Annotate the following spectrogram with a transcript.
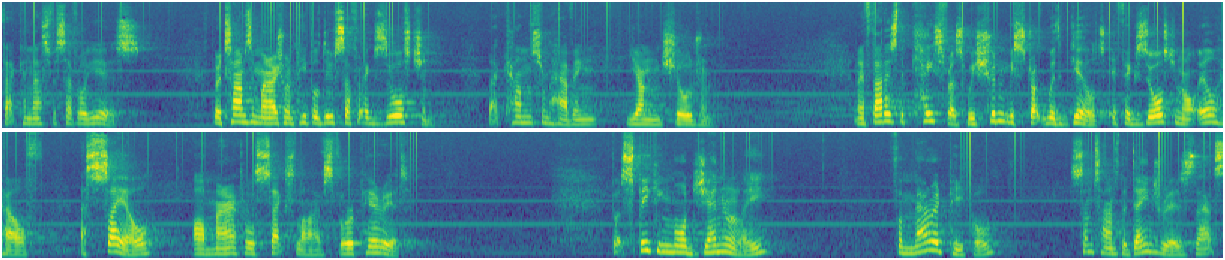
that can last for several years. There are times in marriage when people do suffer exhaustion that comes from having young children. And if that is the case for us, we shouldn't be struck with guilt if exhaustion or ill health assail our marital sex lives for a period. But speaking more generally, for married people, sometimes the danger is that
